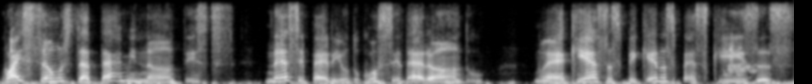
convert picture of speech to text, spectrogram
quais são os determinantes nesse período, considerando não é, que essas pequenas pesquisas,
